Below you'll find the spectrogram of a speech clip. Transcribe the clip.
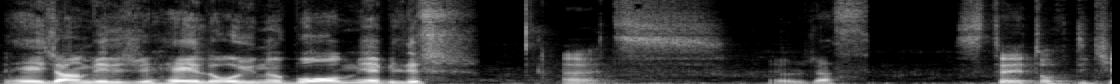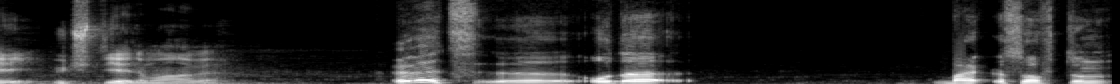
heyecan verici Halo oyunu bu olmayabilir. Evet. Göreceğiz. State of Decay 3 diyelim abi. Evet, e, o da Microsoft'un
